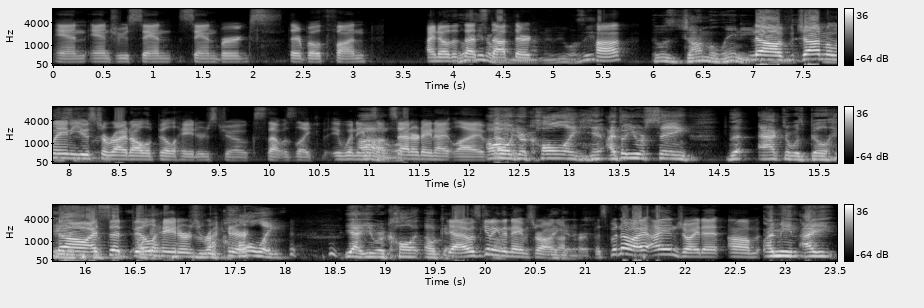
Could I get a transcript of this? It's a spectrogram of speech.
and Andrew Sand Sandberg's. They're both fun. I know that Bill that's Hader not their that movie, was he? huh. It was John Mulaney. No, John Mulaney used to write all of Bill Hader's jokes. That was like when he was Oh, on. Saturday Night Live. Oh, was- you're calling him. I thought you were saying the actor was Bill Hader. No, I said Bill okay, Hader's writer. Calling. Yeah, you were calling. Okay. Yeah, I was getting Oh, the names wrong on it. purpose, but no, I, I enjoyed it. Um, I mean, I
